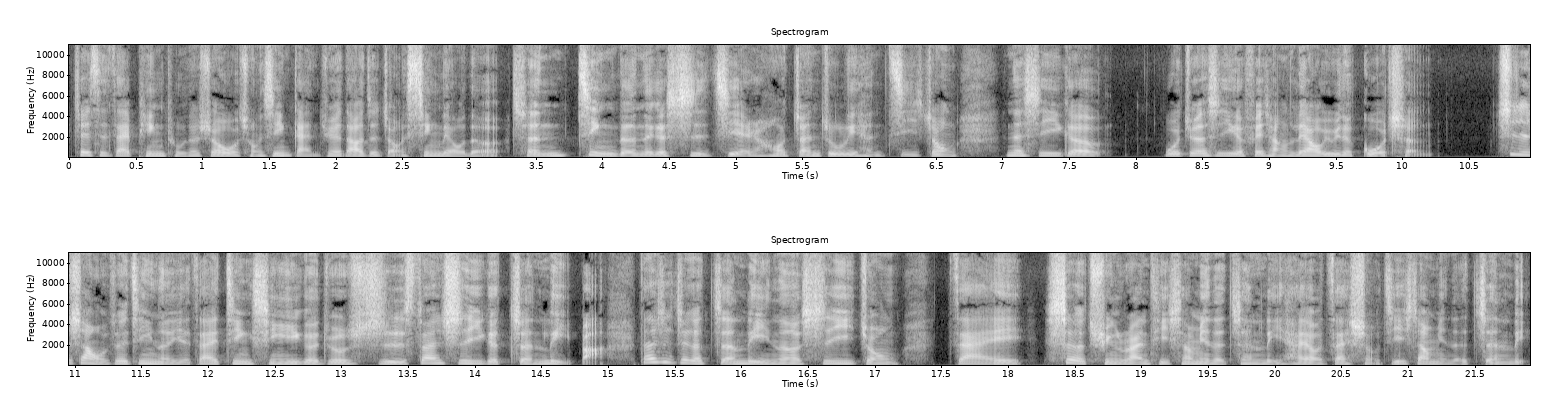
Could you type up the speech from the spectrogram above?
这次在拼图的时候，我重新感觉到这种心流的沉浸的那个世界，然后专注力很集中，那是一个我觉得是一个非常疗愈的过程。事实上，我最近呢也在进行一个，就是算是一个整理吧。但是这个整理呢，是一种在社群软体上面的整理，还有在手机上面的整理。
